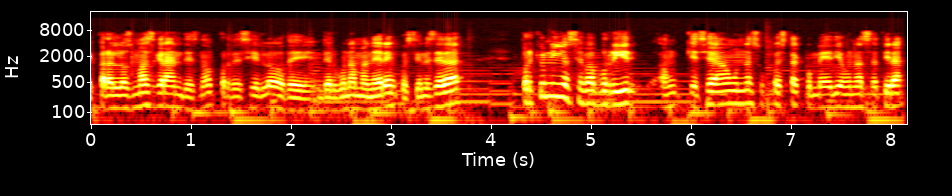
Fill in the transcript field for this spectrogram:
que para los más grandes, ¿no? Por decirlo de, alguna manera en cuestiones de edad. Porque un niño se va a aburrir, aunque sea una supuesta comedia, una sátira,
